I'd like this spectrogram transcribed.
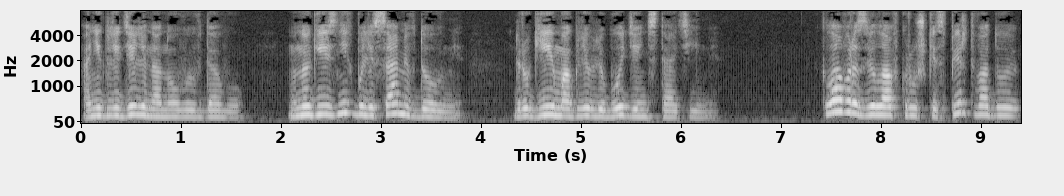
Они глядели на новую вдову. Многие из них были сами вдовами, другие могли в любой день стать ими. Клава развела в кружке спирт водой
